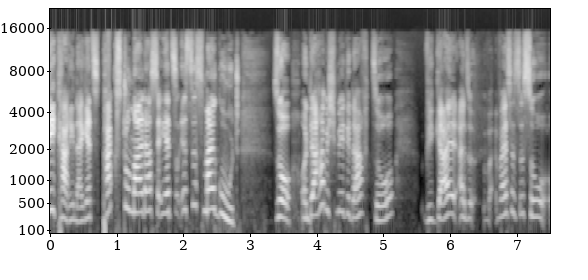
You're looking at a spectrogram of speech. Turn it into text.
Nee, Karina, jetzt packst du mal das, jetzt ist es mal gut. So, und da habe ich mir gedacht, so, wie geil, also, we- weißt du, es ist so,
